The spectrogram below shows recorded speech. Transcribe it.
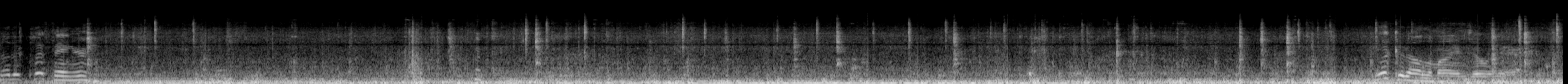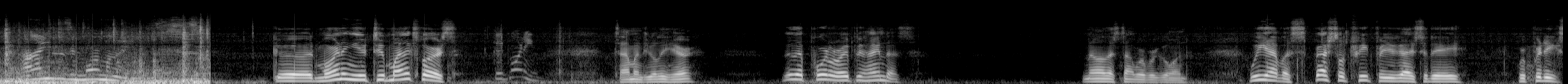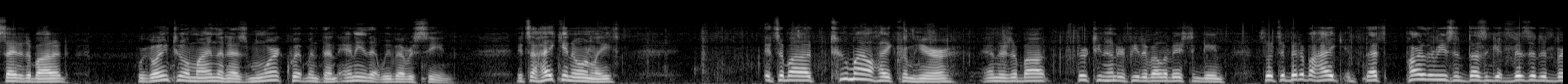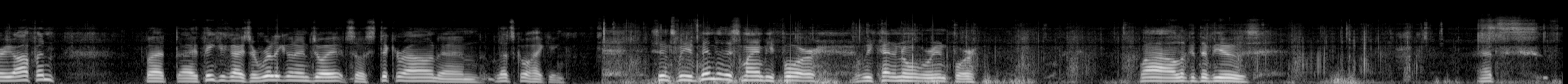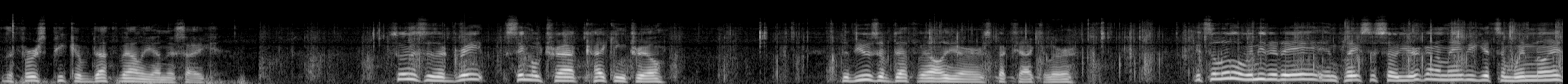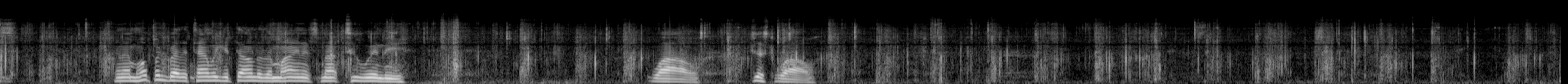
Another cliffhanger. Look at all the mines over there. Mines and more mines. Good morning, YouTube Mine Explorers. Good morning. Tom and Julie here. Look at that portal right behind us. No, that's not where we're going. We have a special treat for you guys today. We're pretty excited about it. We're going to a mine that has more equipment than any that we've ever seen. It's a hiking only. It's about a two mile hike from here and there's about 1300 feet of elevation gain. So it's a bit of a hike. That's part of the reason it doesn't get visited very often. But I think you guys are really going to enjoy it. So stick around and let's go hiking. Since we've been to this mine before, we kind of know what we're in for. Wow, look at the views. That's the first peak of Death Valley on this hike. So this is a great single track hiking trail. The views of Death Valley are spectacular. It's a little windy today in places, so you're to maybe get some wind noise. And I'm hoping by the time we get down to the mine, it's not too windy. Wow. Just wow.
